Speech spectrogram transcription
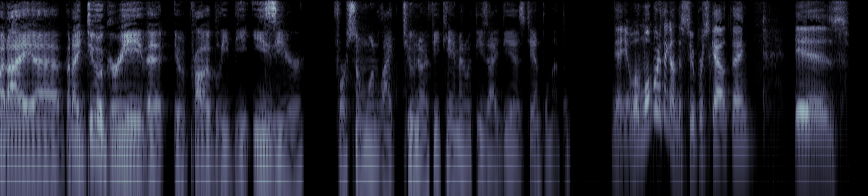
but I uh, but I do agree that it would probably be easier for someone like Tuna if he came in with these ideas to implement them. Yeah, yeah. Well, one more thing on the Super Scout thing is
